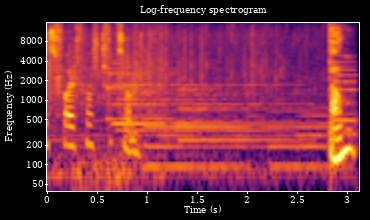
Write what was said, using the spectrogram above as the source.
das fällt fast schon zusammen. Dann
